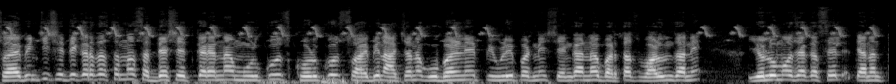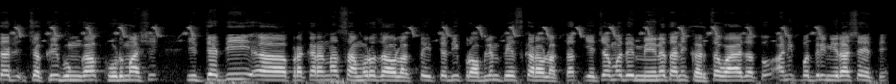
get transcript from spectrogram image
सोयाबीनची शेती करत असताना सध्या शेतकऱ्यांना मुळकूस खोडकूस सोयाबीन अचानक उभळणे पिवळी पडणे शेंगा न भरताच वाळून जाणे येलो मोजॅक असेल त्यानंतर चक्रीभुंगा खोडमाशी इत्यादी प्रकारांना सामोरं जावं लागतं इत्यादी प्रॉब्लेम फेस करावं लागतात. याच्यामध्ये मेहनत आणि खर्च वाया जातो आणि पदरी निराशा येते.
